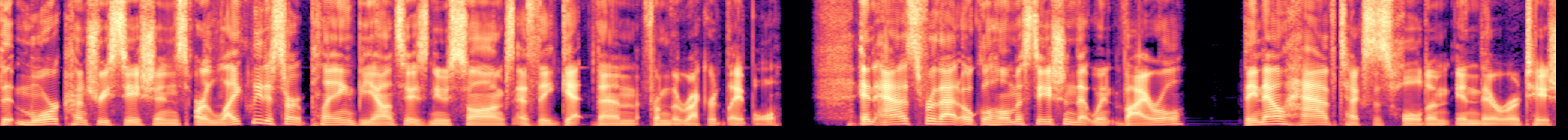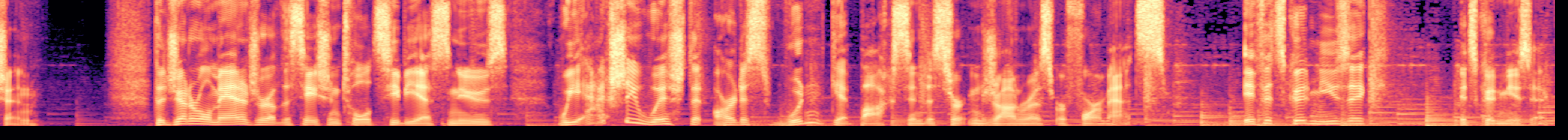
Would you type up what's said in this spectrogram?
that more country stations are likely to start playing Beyonce's new songs as they get them from the record label. And as for that Oklahoma station that went viral, they now have Texas Hold'em in their rotation. The general manager of the station told CBS News, We actually wish that artists wouldn't get boxed into certain genres or formats. If it's good music, it's good music.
